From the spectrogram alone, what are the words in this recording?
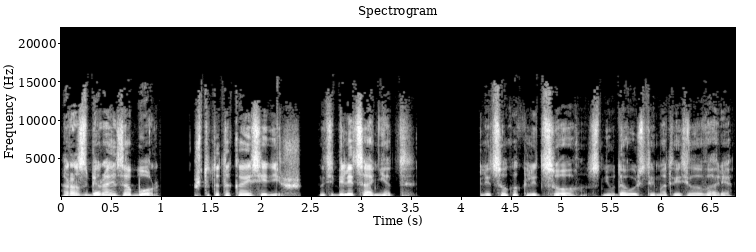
Разбирай забор. Что ты такая сидишь? На тебе лица нет. Лицо как лицо, с неудовольствием ответила Варя.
